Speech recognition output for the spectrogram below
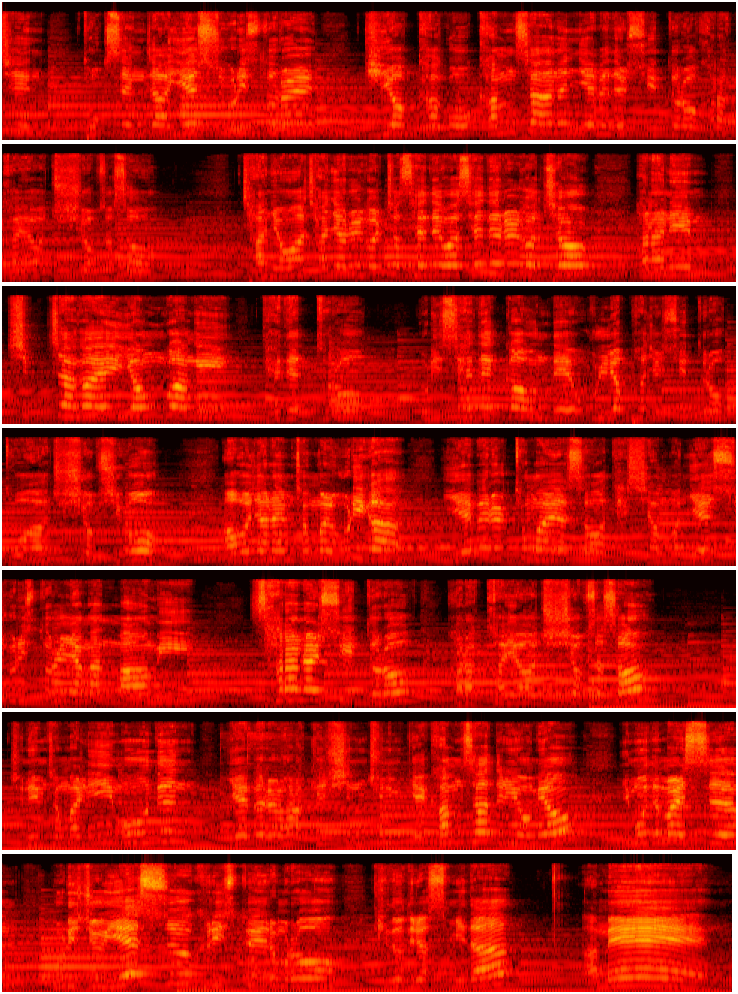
돌아가신 독생자 예수 그리스도를 기억하고 감사하는 예배 될 수 있도록 허락하여 주시옵소서. 자녀와 자녀를 걸쳐 세대와 세대를 거쳐 하나님 십자가의 영광이 대대토록 우리 세대 가운데 울려 퍼질 수 있도록 도와주시옵시고 아버지 하나님 정말 우리가 예배를 통하여서 다시 한번 예수 그리스도를 향한 마음이 살아날 수 있도록 허락하여 주시옵소서. 주님 정말 이 모든 예배를 허락해 주신 주님께 감사드리오며 이 모든 말씀 우리 주 예수 그리스도의 이름으로 기도드렸습니다. 아멘.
